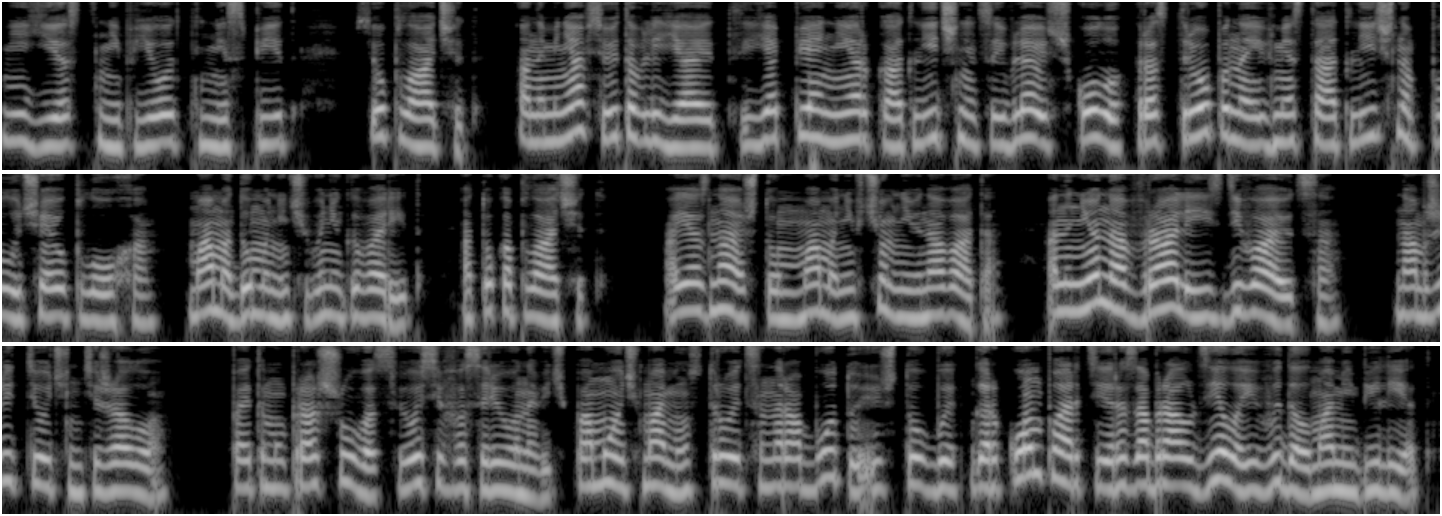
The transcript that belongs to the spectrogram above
Не ест, не пьет, не спит. Все плачет. А на меня все это влияет. Я пионерка, отличница, являюсь в школу растрепанной и вместо «отлично» получаю плохо. Мама дома ничего не говорит, а только плачет. А я знаю, что мама ни в чем не виновата. А на нее наврали и издеваются. Нам жить очень тяжело. Поэтому прошу вас, Иосиф Виссарионович, помочь маме устроиться на работу и чтобы горком партии разобрал дело и выдал маме билет.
